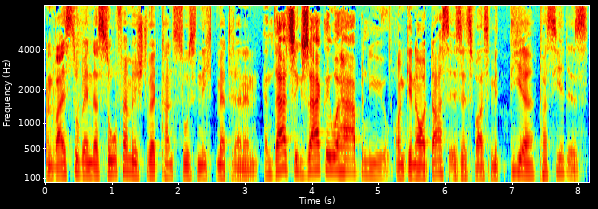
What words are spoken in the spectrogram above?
Und weißt du, wenn das so vermischt wird, kannst du es nicht mehr trennen. And that's exactly what happened to you. Und genau das ist es, was mit dir passiert ist.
